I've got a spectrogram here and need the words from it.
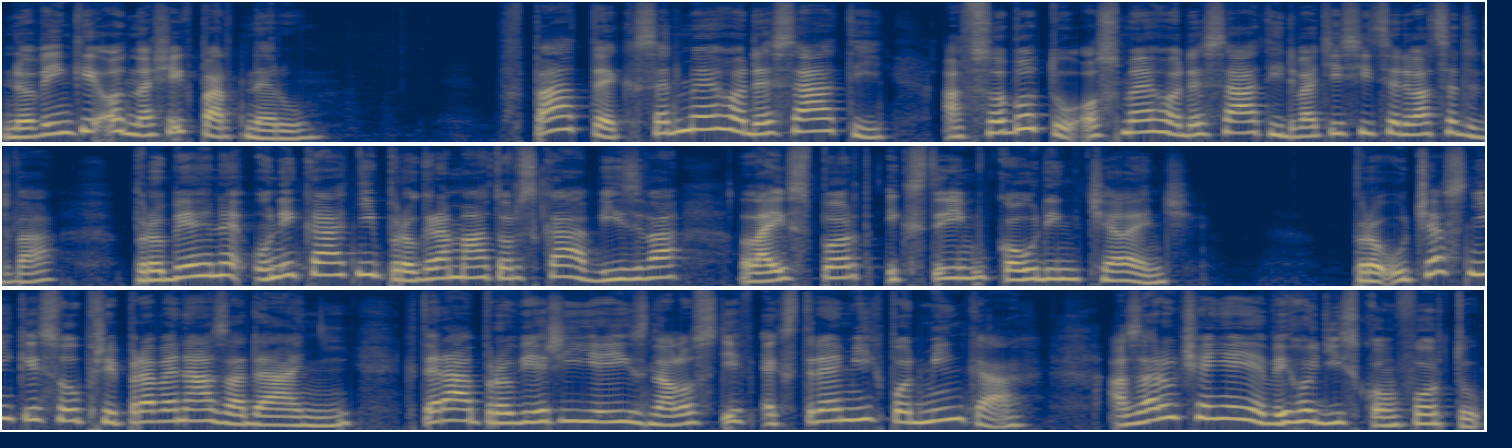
Novinky od našich partnerů. V pátek 7.10. a v sobotu 8.10.2022 proběhne unikátní programátorská výzva LiveSport Extreme Coding Challenge. Pro účastníky jsou připravená zadání, která prověří jejich znalosti v extrémních podmínkách a zaručeně je vyhodí z komfortu.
